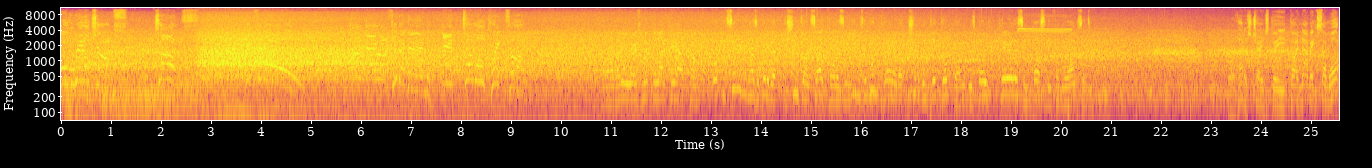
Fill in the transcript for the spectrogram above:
Oh, real chance! Chance! It's a goal! And they're at it again in double quick time. Oh, that always looked the likely outcome. Well, considering he has a bit of a, a shoot-on-sight policy, he was the one player that should have been picked up then. It was both careless and costly from where I'm sitting. Well, that has changed the dynamic somewhat.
